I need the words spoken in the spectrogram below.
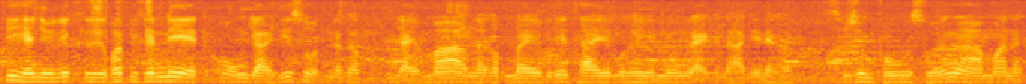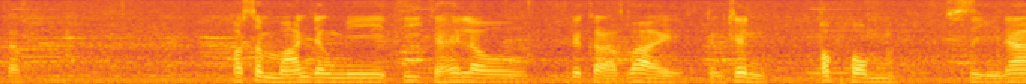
ที่เห็นอยู่นี่คือพระพิฆเนศองค์ใหญ่ที่สุดนะครับ ใหญ่มากนะครับในประเทศไทยไม่เคยเห็นองค์ใหญ่ขนาดนี้นะครับสีชมพูสวยงามมากนะครับ วัดสมานยังมีที่จะให้เราได้กราบไหว้อย่างเช่น พระพรหมสีหน้า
